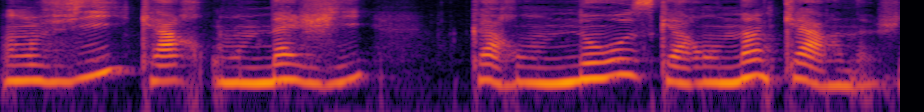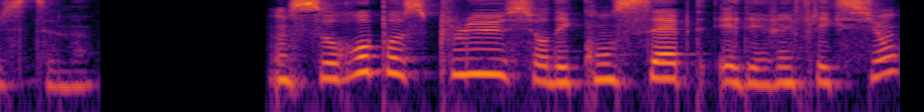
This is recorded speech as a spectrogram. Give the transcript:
On vit car on agit, car on ose, car on incarne, justement. On se repose plus sur des concepts et des réflexions,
